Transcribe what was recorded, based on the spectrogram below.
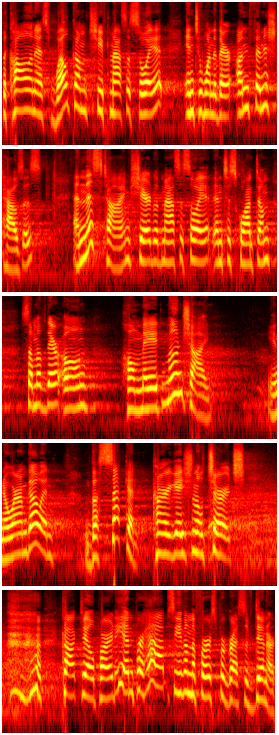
The colonists welcomed Chief Massasoit into one of their unfinished houses, and this time shared with Massasoit and Tisquantum some of their own homemade moonshine. You know where I'm going. The second Congregational Church cocktail party, and perhaps even the first progressive dinner.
